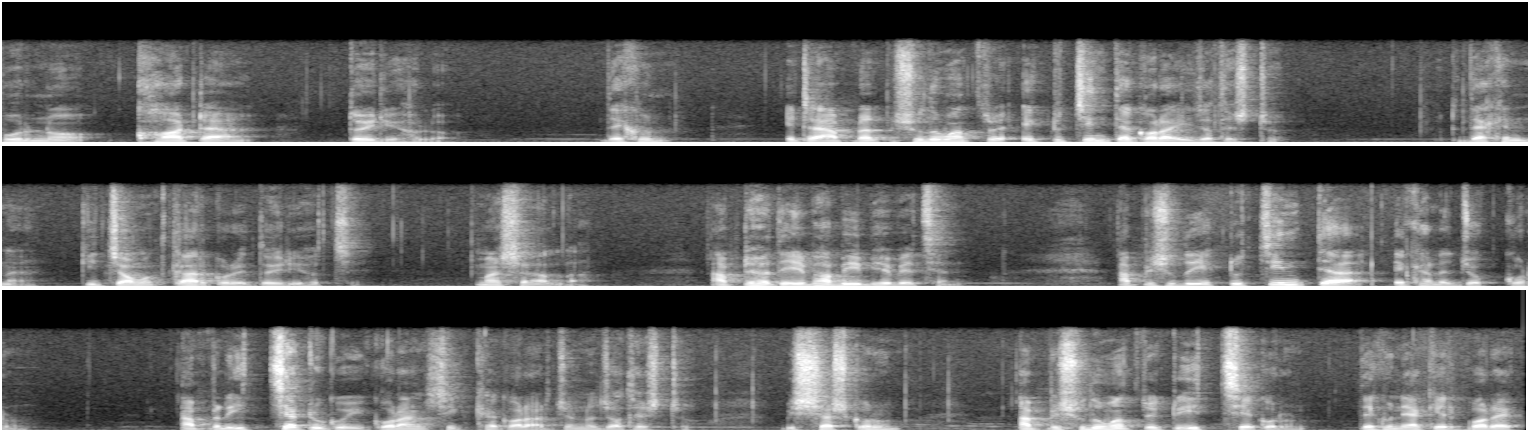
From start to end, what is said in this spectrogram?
পূর্ণ খটা তৈরি হলো। দেখুন, এটা আপনার শুধুমাত্র একটু চিন্তা করাই যথেষ্ট। দেখেন না কি চমৎকার করে তৈরি হচ্ছে। মাশা আল্লাহ আপনি হয়তো এভাবেই ভেবেছেন। আপনি শুধু একটু চিন্তা এখানে যোগ করুন। আপনার ইচ্ছাটুকুই কোরআন শিক্ষা করার জন্য যথেষ্ট। বিশ্বাস করুন, আপনি শুধুমাত্র একটু ইচ্ছে করুন। দেখুন, একের পর এক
